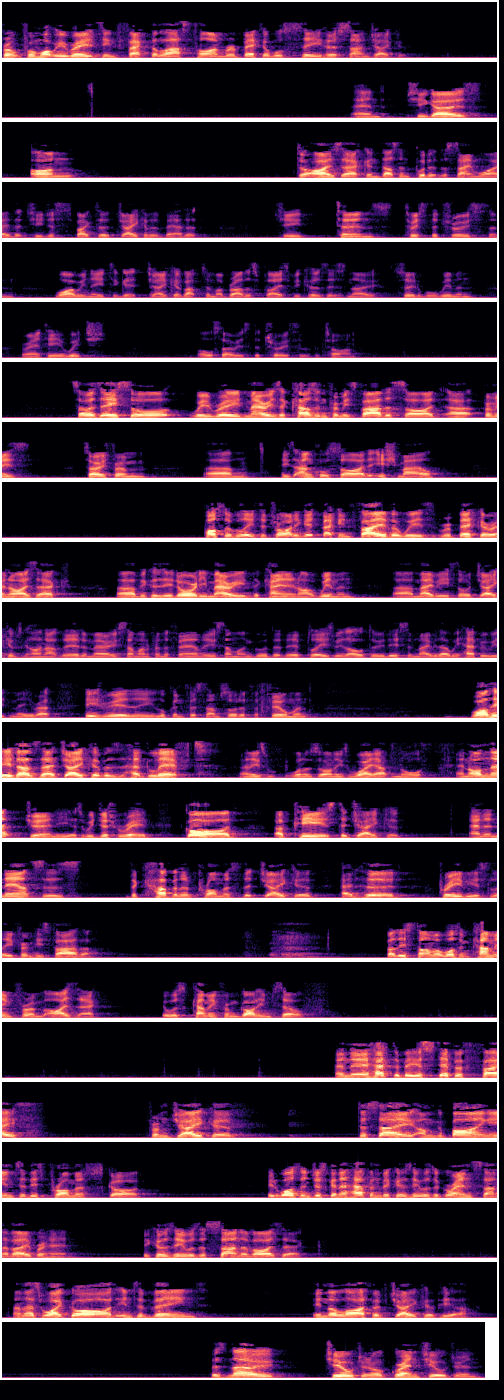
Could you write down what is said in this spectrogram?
From, from what we read, it's in fact the last time Rebecca will see her son Jacob. And she goes on to Isaac and doesn't put it the same way that she just spoke to Jacob about it. She turns, twists the truth, and why we need to get Jacob up to my brother's place because there's no suitable women around here, which also is the truth of the time. So as Esau, we read, marries a cousin from his father's side, uh, from his, sorry, from um, his uncle's side, Ishmael, possibly to try to get back in favour with Rebecca and Isaac, uh, because he had already married the Canaanite women. Uh, maybe he thought Jacob's going up there to marry someone from the family, someone good that they're pleased with. I'll do this, and maybe they'll be happy with me. Right? He's really looking for some sort of fulfillment. While he does that, Jacob has, had left and he was on his way up north. And on that journey, as we just read, God appears to Jacob and announces the covenant promise that Jacob had heard previously from his father. But this time it wasn't coming from Isaac, it was coming from God Himself. And there had to be a step of faith from Jacob to say, I'm buying into this promise, God. It wasn't just going to happen because he was a grandson of Abraham, because he was a son of Isaac. And that's why God intervened in the life of Jacob here. There's no children or grandchildren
